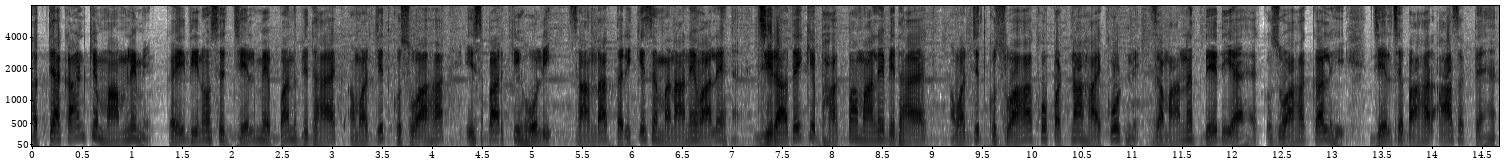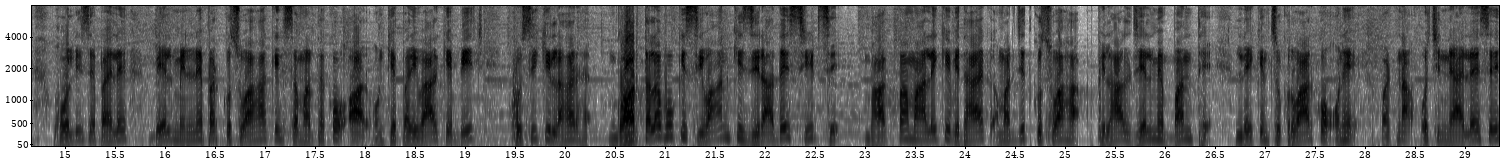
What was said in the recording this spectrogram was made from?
हत्याकांड के मामले में कई दिनों से जेल में बंद विधायक अमरजीत कुशवाहा इस बार की होली शानदार तरीके से मनाने वाले हैं। जिरादे के भाकपा माले विधायक अमरजीत कुशवाहा को पटना हाईकोर्ट ने जमानत दे दिया है। कुशवाहा कल ही जेल से बाहर आ सकते हैं। होली से पहले बेल मिलने पर कुशवाहा के समर्थकों और उनके परिवार के बीच खुशी की लहर है। गौरतलब हो कि सिवान की जिरादे सीट से भाकपा माले के विधायक अमरजीत कुशवाहा फ़िलहाल जेल में बंद थे, लेकिन शुक्रवार को उन्हें पटना उच्च न्यायालय से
